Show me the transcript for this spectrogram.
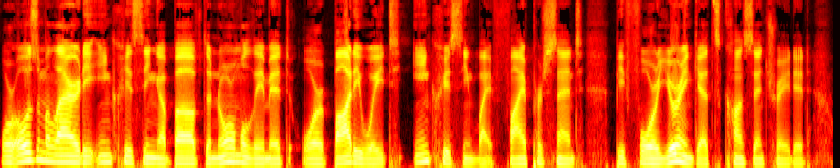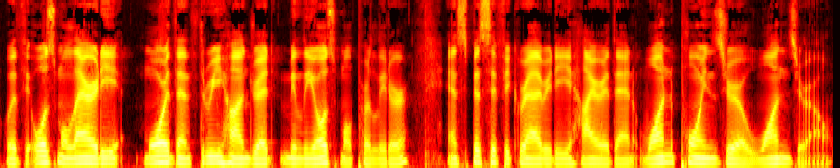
or osmolarity increasing above the normal limit or body weight increasing by 5% before urine gets concentrated with the osmolarity more than 300 milliosmol per liter and specific gravity higher than 1.010.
